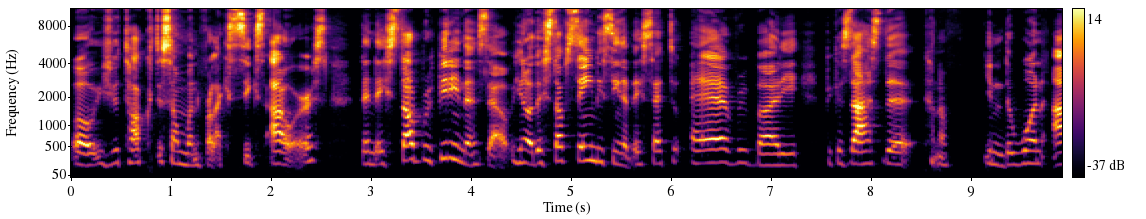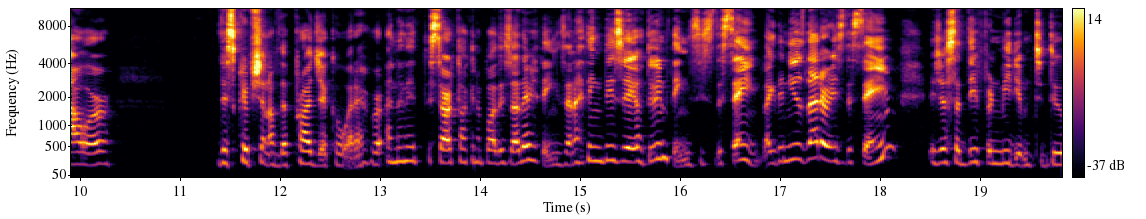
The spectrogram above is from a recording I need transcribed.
oh if you talk to someone for like six hours then they stop repeating themselves. You know they stop saying this thing that they said to everybody because that's the kind of you know the one hour description of the project or whatever and then it start talking about these other things. And i think this way of doing things is the same. Like the newsletter is the same. It's just a different medium to do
